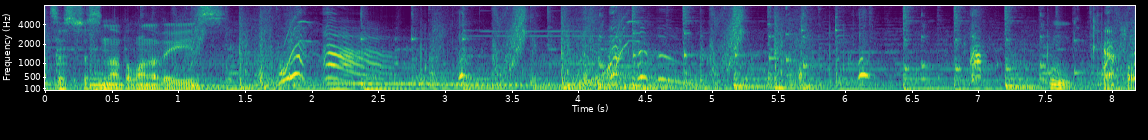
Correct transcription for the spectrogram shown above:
Is this just another one of these? Ooh, careful.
